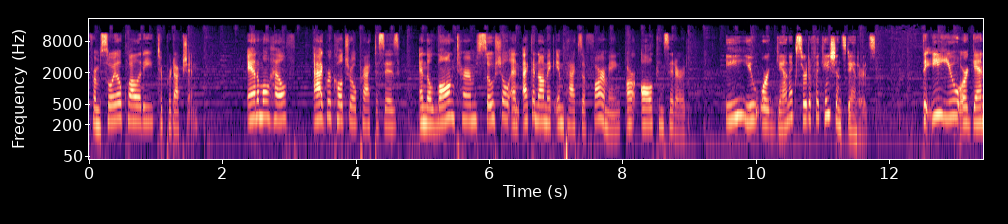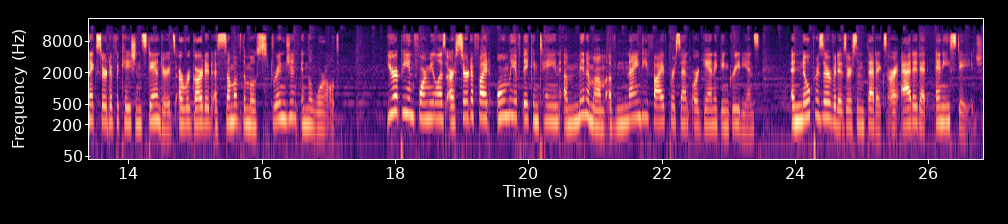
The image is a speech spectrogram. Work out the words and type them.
from soil quality to production. Animal health, agricultural practices, and the long term social and economic impacts of farming are all considered. EU Organic Certification Standards. The EU organic certification standards are regarded as some of the most stringent in the world. European formulas are certified only if they contain a minimum of 95% organic ingredients and no preservatives or synthetics are added at any stage.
